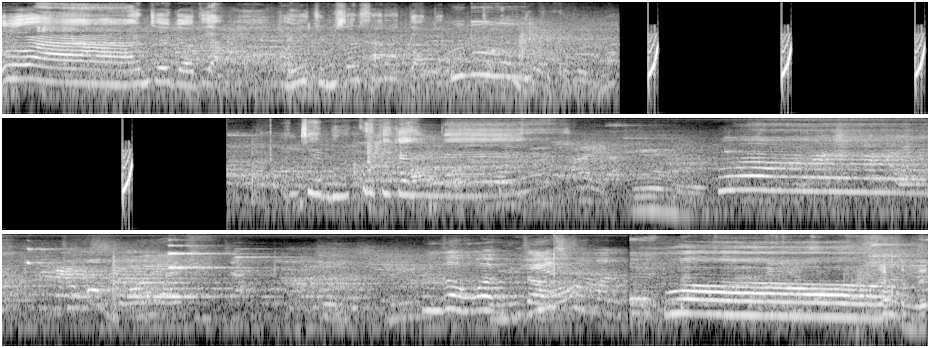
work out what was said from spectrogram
우와. 저기 어디야? 여기 좀 쌀쌀하다. 이제 물고기가 있네. 우와. 우와. 근데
